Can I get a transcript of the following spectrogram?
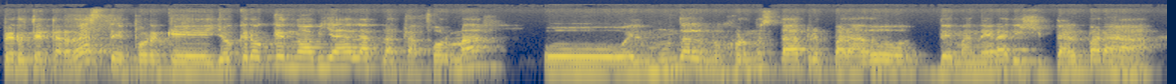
pero te tardaste porque yo creo que no había la plataforma o el mundo a lo mejor no estaba preparado de manera digital para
